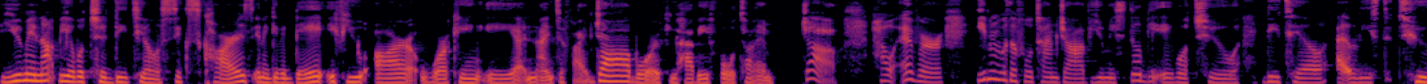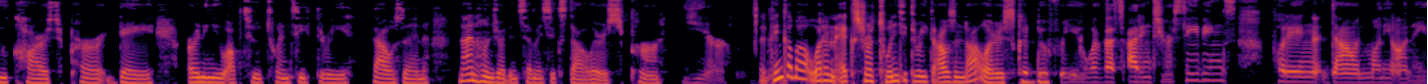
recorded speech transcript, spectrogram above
you may not be able to detail six cars in a given day if you are working a nine to five job or if you have a full time job. However, even with a full time job, you may still be able to detail at least two cars per day, earning you up to $23,976 per year. Think about what an extra $23,000 could do for you, whether that's adding to your savings, putting down money on a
